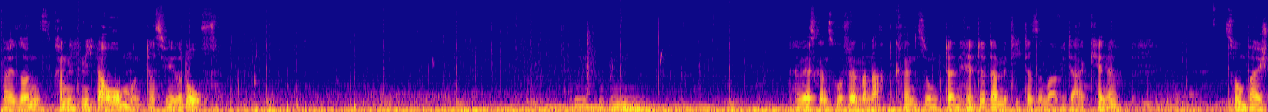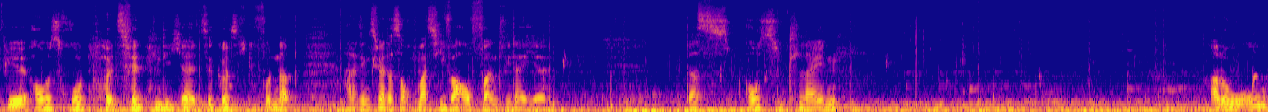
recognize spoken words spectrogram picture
Weil sonst kann ich nicht nach oben und das wäre doof. Wäre es ganz gut, wenn man eine Abgrenzung dann hätte, damit ich das immer wieder erkenne. Zum Beispiel aus roten Holzwänden, die ich ja jetzt kürzlich gefunden habe. Allerdings wäre das auch massiver Aufwand, wieder hier das auszukleiden. Hallo?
